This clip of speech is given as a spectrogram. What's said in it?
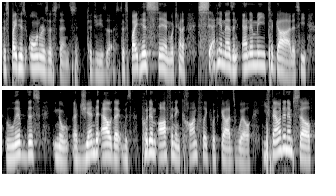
despite his own resistance to Jesus, despite his sin, which kind of set him as an enemy to God as he lived this you know, agenda out that was put him often in conflict with God's will. He found in himself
